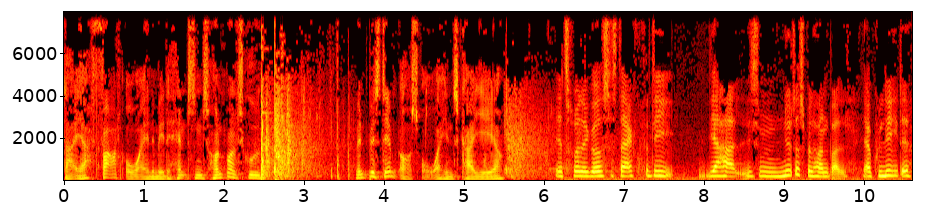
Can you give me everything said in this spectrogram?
Der er fart over Annemette Hansens håndboldskud, men bestemt også over hendes karriere. Jeg tror, det er gået så stærkt, fordi jeg har ligesom nyt at spille håndbold. Jeg kunne lide det,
